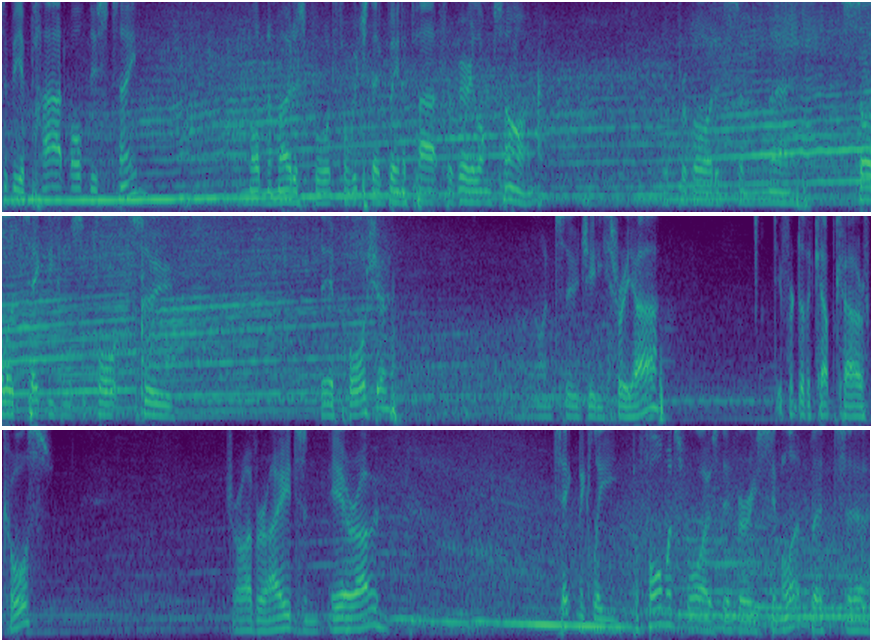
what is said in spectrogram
to be a part of this team. Modena Motorsport, for which they've been a part for a very long time, They've provided some uh, solid technical support to their Porsche 992 GT3R. Different to the Cup car, of course. Driver aids and aero. Technically, performance-wise, they're very similar, but uh,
